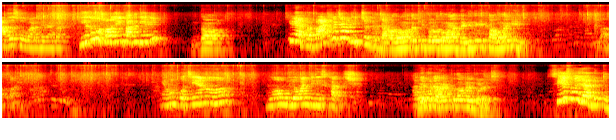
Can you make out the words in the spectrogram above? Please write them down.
আরও সৌভাগ্যের ব্যাপার। দিয়ে দেবো সহজেই পাতে দিয়ে দিই দাও। কি ব্যাপার বাটিটা চাপা দিচ্ছ না চাপা দেবো না তো কি করব তোমার দেখি দেখি খাব নাকি? এমন করছে যেন মহা মূল্যবান জিনিস খাচ্ছে। ওই তো আরেকটু দাও বের করে। শেষ হয়ে যাবে তো।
